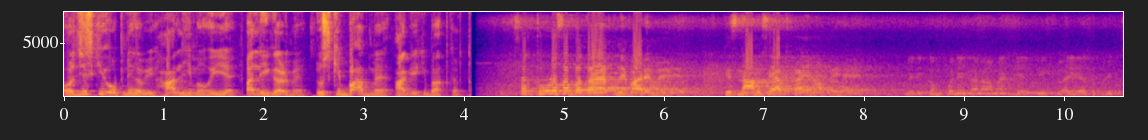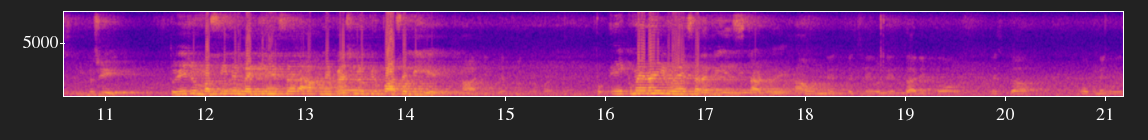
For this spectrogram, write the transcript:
और जिसकी ओपनिंग अभी हाल ही में हुई है अलीगढ़ में उसके बाद में आगे की बात करता हूँ। सर थोड़ा सा बताएँ अपने बारे में किस नाम से आपका यहाँ पे है? मेरी कंपनी का नाम है जेपी फ्लाइयर ब्रिक्स जी तो ये जो मशीनें लगी हैं सर आपने वैष्णो कृपा से ली है? हाँ जी। तो एक महीना ही हुआ है सर अभी स्टार्ट हुए। हाँ उन्नीस पिछली उन्नीस तारीख को इसका ओपनिंग हुई।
